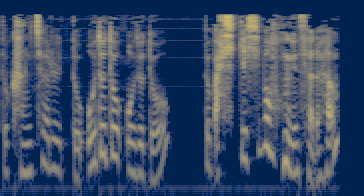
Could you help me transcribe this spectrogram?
또 강철을 또 오도독 오도독 또 맛있게 씹어 먹는 사람.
